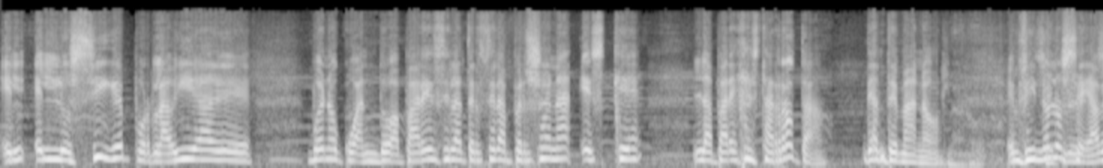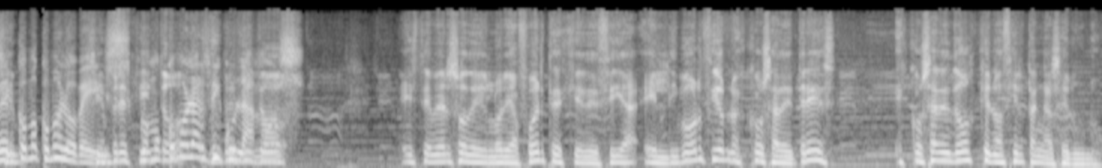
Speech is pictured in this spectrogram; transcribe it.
él, él lo sigue por la vía de, bueno, cuando aparece la tercera persona es que la pareja está rota de antemano. En fin, no lo sé. A ver, siempre- ¿cómo, cómo lo veis? siempre he ¿Cómo, escrito- cómo lo escrito articulamos? Este verso de Gloria Fuertes que decía, el divorcio no es cosa de tres, es cosa de dos que no aciertan a ser uno.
